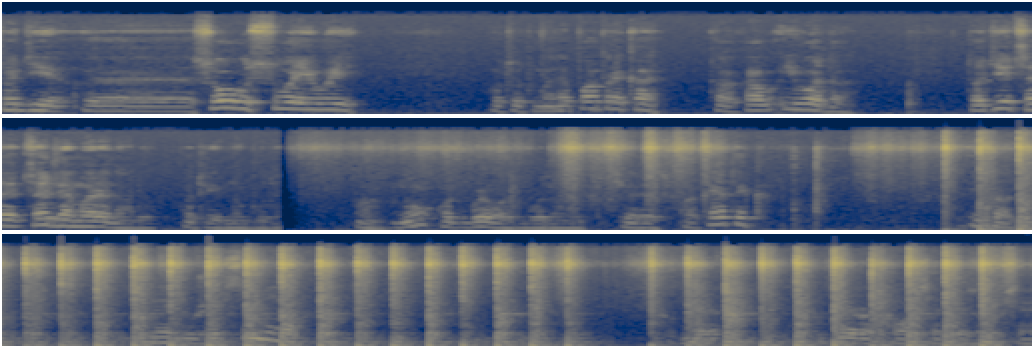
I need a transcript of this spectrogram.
Тоді е, соус соєвий, отут у мене паприка, так, і вода. Тоді це, це для маринаду потрібно буде. А, ну, отбивати будемо через пакетик. І так, не дуже сильно, щоб не, не розхвасити зовсім.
